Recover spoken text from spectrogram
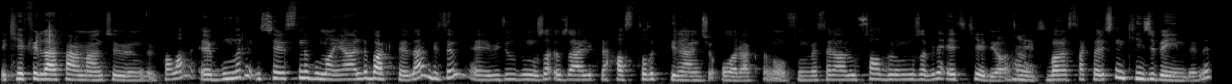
E, kefirler fermente üründür falan. E, bunların içerisinde bulunan yerli bakteriler bizim e, vücudumuza özellikle hastalık direnci olaraktan olsun. Mesela ruhsal durumumuza bile etki ediyor. Hani Evet. bağırsaklar için ikinci beyin denir.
